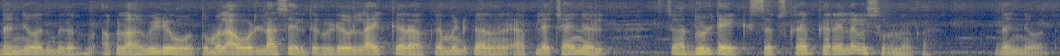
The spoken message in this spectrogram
धन्यवाद मित्रांनो. आपला हा व्हिडिओ तुम्हाला आवडला असेल तर व्हिडिओ लाईक करा कमेंट करा आपल्या चॅनल चादुल सबस्क्राईब करायला विसरू नका. धन्यवाद.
